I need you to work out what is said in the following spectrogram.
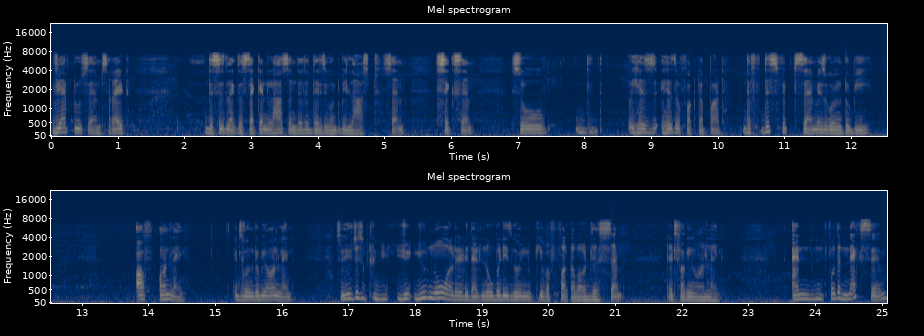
we have two sems right? This is like the second last and there is going to be last sem sixth sem. So th- here's here's the fucked up part. The, this fifth sem is going to be off online it's going to be online. So you just you, you know already that nobody is going to give a fuck about this sem. It's fucking online. And for the next sem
